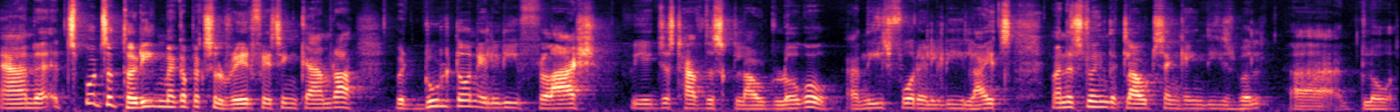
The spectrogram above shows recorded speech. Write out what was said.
And it sports a 13 megapixel rear facing camera with dual tone led flash. We just have this cloud logo and these four led lights. When it's doing the cloud syncing these will uh, glow.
